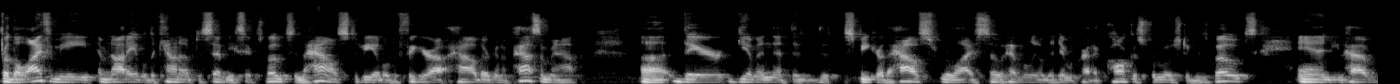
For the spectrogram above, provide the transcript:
for the life of me, am not able to count up to 76 votes in the House to be able to figure out how they're going to pass a map uh, there, given that the, the Speaker of the House relies so heavily on the Democratic caucus for most of his votes. And you have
